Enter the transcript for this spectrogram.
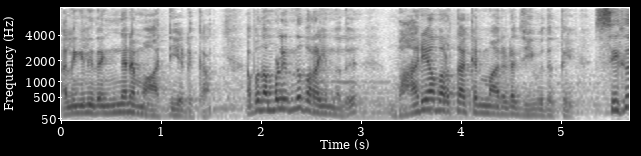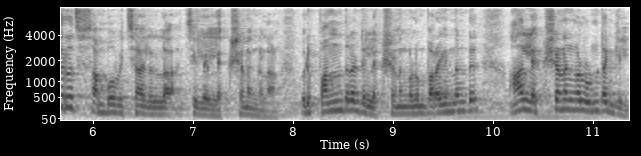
അല്ലെങ്കിൽ ഇതെങ്ങനെ മാറ്റിയെടുക്കാം? അപ്പോൾ നമ്മൾ ഇന്ന് പറയുന്നത് ഭാര്യ ഭർത്താക്കന്മാരുടെ ജീവിതത്തിൽ സിഹർ സംഭവിച്ചാലുള്ള ചില ലക്ഷണങ്ങളാണ്. ഒരു പന്ത്രണ്ട് ലക്ഷണങ്ങളും പറയുന്നുണ്ട്. ആ ലക്ഷണങ്ങളുണ്ടെങ്കിൽ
